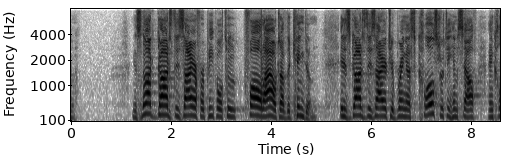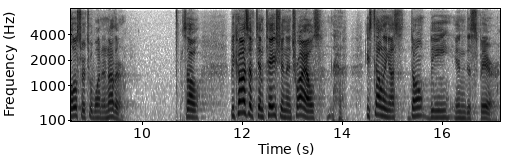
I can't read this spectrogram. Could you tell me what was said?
it's not God's desire for people to fall out of the kingdom it is God's desire to bring us closer to Himself and closer to one another. So, because of temptation and trials, He's telling us don't be in despair.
